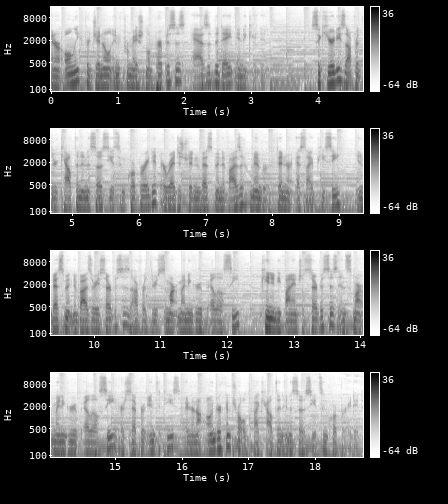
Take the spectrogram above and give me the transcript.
and are only for general informational purposes as of the date indicated. Securities offered through Calton and Associates Incorporated, a registered investment advisor, member FINRA SIPC. Investment advisory services offered through Smart Money Group LLC. Kennedy Financial Services and Smart Money Group LLC are separate entities and are not owned or controlled by Calton and Associates Incorporated.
